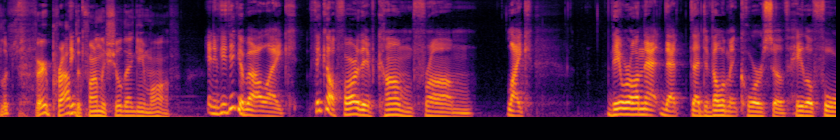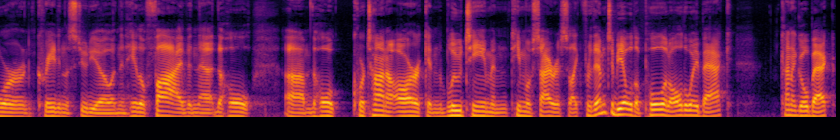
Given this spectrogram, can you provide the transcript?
looked very proud to finally show that game off. And if you think about like think how far they've come from like they were on that that that development course of Halo 4 and creating the studio and then Halo 5 and the the whole um, the whole Cortana arc and the blue team and Team Osiris like for them to be able to pull it all the way back kind of go back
